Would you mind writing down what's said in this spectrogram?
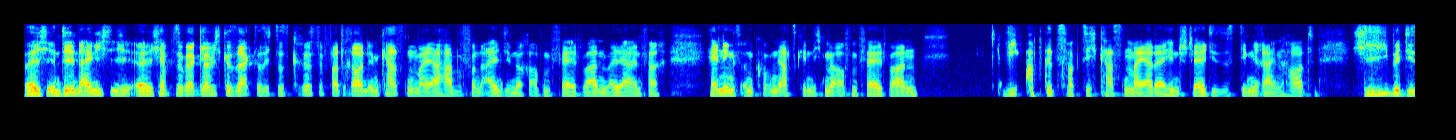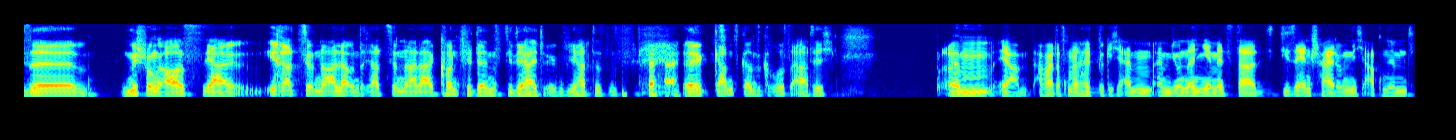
Weil ich in denen eigentlich, ich, äh, ich habe sogar, glaube ich, gesagt, dass ich das größte Vertrauen in Kastenmeier habe von allen, die noch auf dem Feld waren, weil ja einfach Hennings und Kovnatski nicht mehr auf dem Feld waren waren, wie abgezockt sich Kassenmeier da hinstellt, dieses Ding reinhaut. Ich liebe diese Mischung aus ja, irrationaler und rationaler Confidence, die der halt irgendwie hat. Das ist äh, ganz, ganz großartig. Ähm, ja, aber dass man halt wirklich einem, einem Jonan Niemetz da diese Entscheidung nicht abnimmt,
